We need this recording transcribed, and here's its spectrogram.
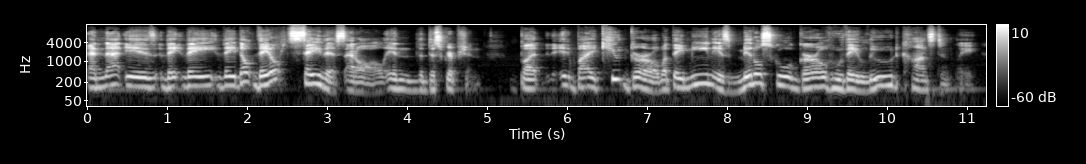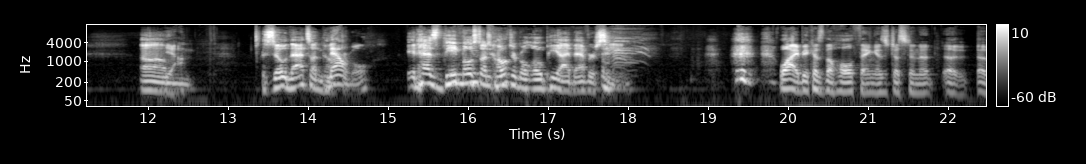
and that is they they they don't they don't say this at all in the description but it, by cute girl what they mean is middle school girl who they lewd constantly um Yeah. so that's uncomfortable it has the if most uncomfortable op i've ever seen Why? Because the whole thing is just in a, a, a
